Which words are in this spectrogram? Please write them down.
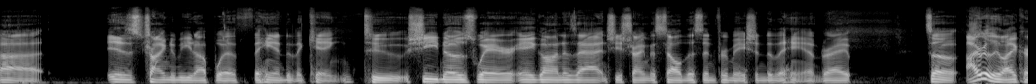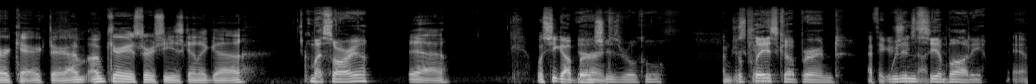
uh, is trying to meet up with the hand of the king. To she knows where Aegon is at, and she's trying to sell this information to the hand, right? So I really like her character. I'm I'm curious where she's gonna go. Mysaria, Yeah, Well, she got yeah, burned. she's real cool. I'm Her just place got burned. I figured we she's didn't not see a body. Yeah.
